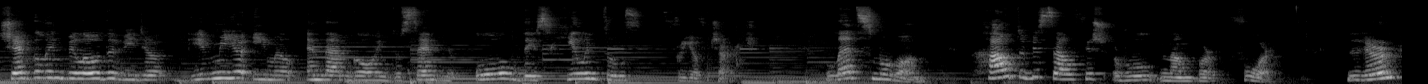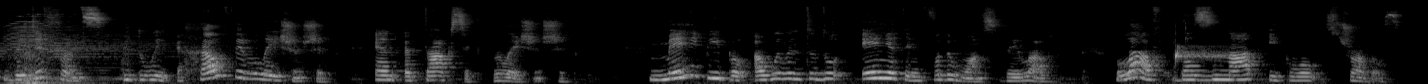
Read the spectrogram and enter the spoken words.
Check the link below the video, give me your email and I'm going to send you all these healing tools free of charge. Let's move on. How to be selfish rule number four. Learn the difference between a healthy relationship and a toxic relationship. Many people are willing to do anything for the ones they love. Love does not equal struggles.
